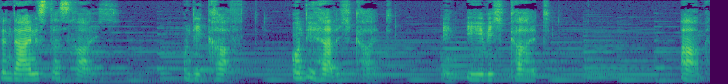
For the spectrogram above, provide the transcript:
denn dein ist das Reich und die Kraft und die Herrlichkeit in Ewigkeit. Amen.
